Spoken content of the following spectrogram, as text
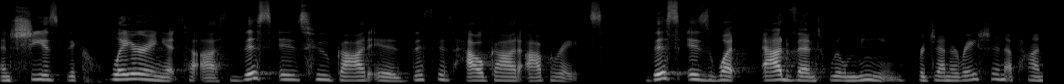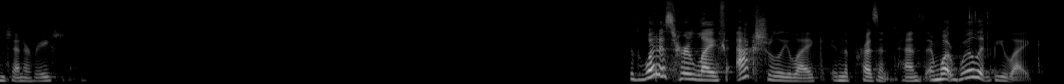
And she is declaring it to us. This is who God is. This is how God operates. This is what Advent will mean for generation upon generation. Because what is her life actually like in the present tense, and what will it be like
